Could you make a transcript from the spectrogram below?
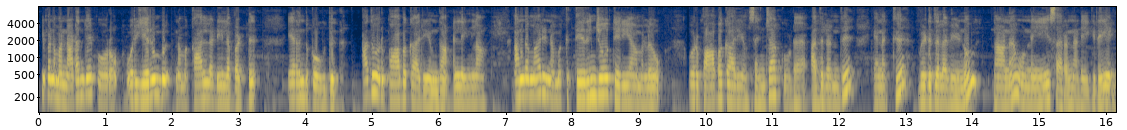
இப்போ நம்ம நடந்தே போகிறோம் ஒரு எறும்பு நம்ம கால் அடியில் பட்டு இறந்து போகுது. அது ஒரு பாப காரியம்தான் இல்லைங்களா? அந்த மாதிரி நமக்கு தெரிஞ்சோ தெரியாமலோ ஒரு பாப காரியம் செஞ்சால் கூட அதுலேருந்து எனக்கு விடுதலை வேணும். நான் உன்னையே சரணடைகிறேன்.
